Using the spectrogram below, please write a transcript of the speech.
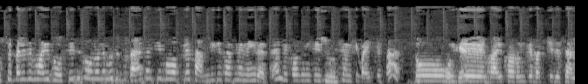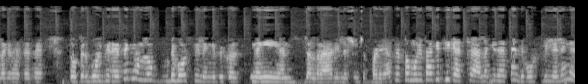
उससे पहले जब हमारी दोस्ती थी तो उन्होंने मुझे बताया था कि वो अपने फैमिली के साथ में नहीं रहते हैं बिकॉज़ उनके इश्यूज़ थे उनकी वाइफ के साथ। तो उनके वाइफ और उनके बच्चे जैसे अलग रहते थे। तो फिर बोल भी रहे थे कि हम लोग डिवोर्स भी लेंगे बिकॉज़ नहीं चल रहा है रिलेशनशिप बढ़िया से तो मुझे था कि ठीक है अच्छा अलग ही रहते हैं डिवोर्स भी ले लेंगे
